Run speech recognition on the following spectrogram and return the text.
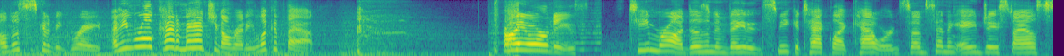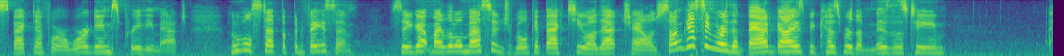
Oh, this is going to be great. I mean, we're all kind of matching already. Look at that. Priorities. Team Raw doesn't invade and sneak attack like cowards, so I'm sending AJ Styles to SmackDown for a War Games preview match. Who will step up and face him? So you got my little message. We'll get back to you on that challenge. So I'm guessing we're the bad guys because we're the Miz's team.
